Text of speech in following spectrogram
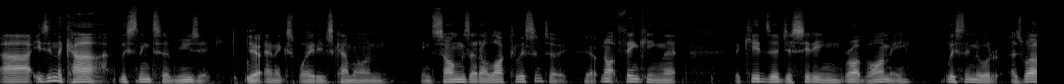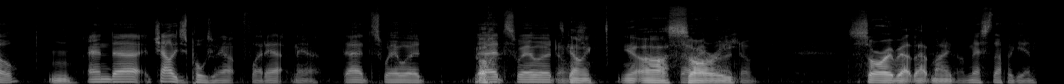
uh, is in the car listening to music. Yep. And expletives come on in songs that I like to listen to. Yep. Not thinking that the kids are just sitting right by me listening to it as well. Mm. And uh, Charlie just pulls me out flat out now. Dad, swear word. Oh, Dad, swear word. It's Oh, going. Yeah. Oh, sorry. bro, Sorry about that, mate. I messed up again.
